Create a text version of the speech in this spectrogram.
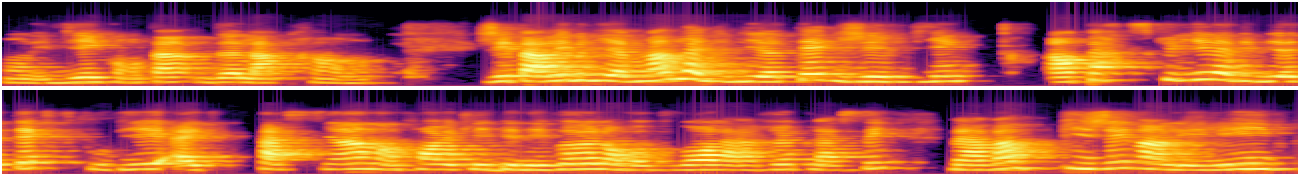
On est bien content de l'apprendre. J'ai parlé brièvement de la bibliothèque, j'y reviens. En particulier, la bibliothèque, si vous pouviez être patient, dans le fond, avec les bénévoles, on va pouvoir la replacer. Mais avant de piger dans les livres,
